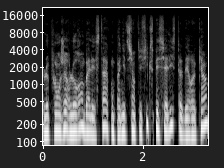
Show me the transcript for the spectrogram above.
le plongeur Laurent Balesta, accompagné de scientifiques spécialistes des requins.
